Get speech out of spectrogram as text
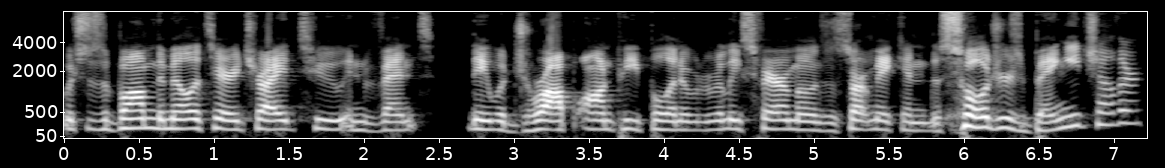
which is a bomb the military tried to invent. They would drop on people and it would release pheromones and start making the soldiers bang each other.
